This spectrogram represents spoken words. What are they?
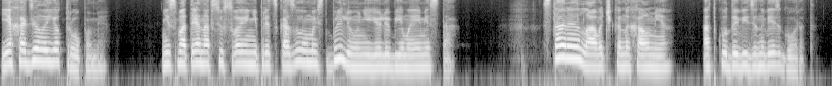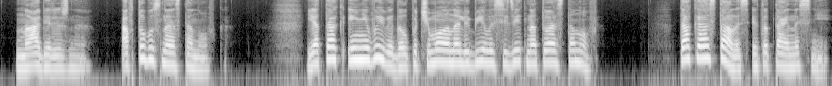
Я ходила ее тропами. Несмотря на всю свою непредсказуемость, были у нее любимые места. Старая лавочка на холме, откуда виден весь город, набережная, автобусная остановка. Я так и не выведал, почему она любила сидеть на той остановке. Так и осталась эта тайна с ней.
